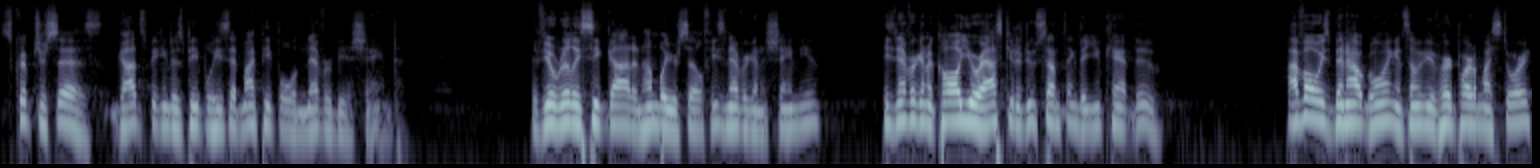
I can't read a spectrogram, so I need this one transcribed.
Scripture says, God speaking to his people, he said, My people will never be ashamed. If you'll really seek God and humble yourself, he's never going to shame you. He's never going to call you or ask you to do something that you can't do. I've always been outgoing, and some of you have heard part of my story.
